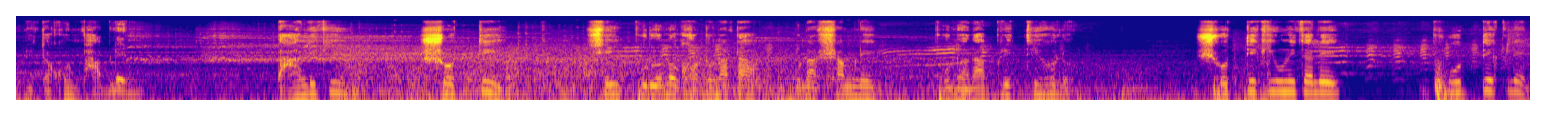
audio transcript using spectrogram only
উনি তখন ভাবলেন, তাহলে কি সত্যি সেই পুরনো ঘটনাটা ওনার সামনে পুনরাবৃত্তি হলো? সত্যি কি উনি তাহলে ভূত দেখলেন?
